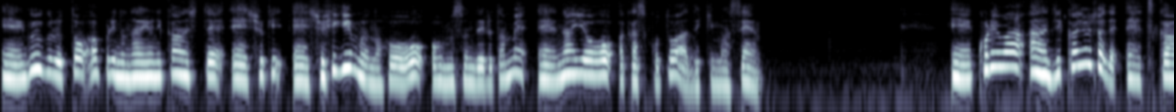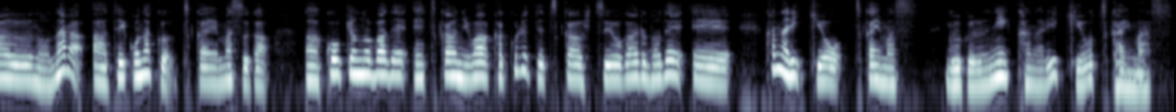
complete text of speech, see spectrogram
Google とアプリの内容に関して守秘義務の方を結んでいるため内容を明かすことはできません。えこれはあ自家用車でえ使うのならあ抵抗なく使えますが、あ公共の場でえ使うには隠れて使う必要があるので、えー、かなり気を使います。Google にかなり気を使います。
